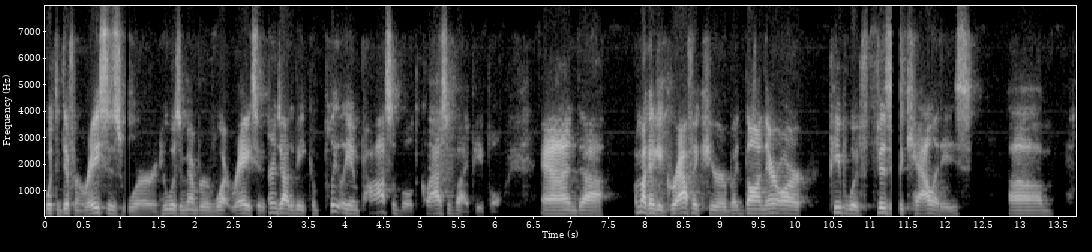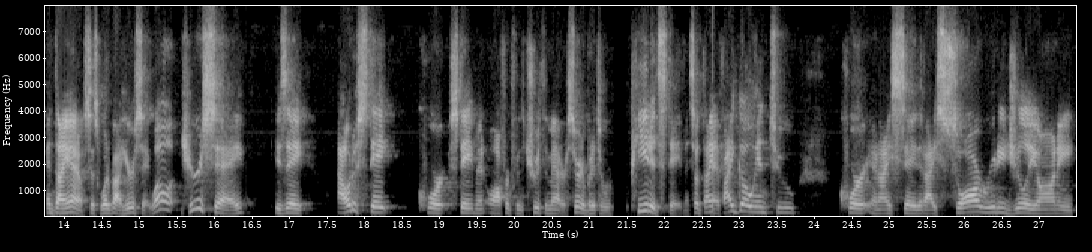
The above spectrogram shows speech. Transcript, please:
what the different races were and who was a member of what race. And it turns out to be completely impossible to classify people. And uh, I'm not going to get graphic here, but Don, there are people with physicalities. Um, and Diana says, "What about hearsay?" Well, hearsay is a out-of-state court statement offered for the truth of the matter asserted, but it's a repeated statement. So Diana, if I go into court and I say that I saw Rudy Giuliani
